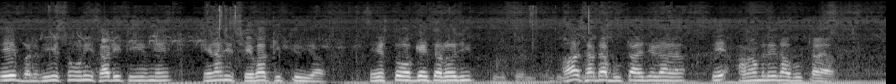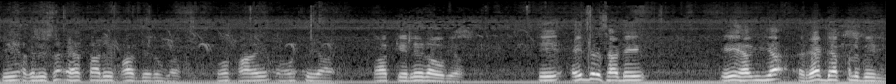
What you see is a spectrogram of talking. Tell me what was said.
ਇਹ ਬਲਵੀਰ ਸੋਹਣੀ ਸਾਡੀ ਟੀਮ ਨੇ ਇਹਨਾਂ ਦੀ ਸੇਵਾ ਕੀਤੀ ਹੋਈ ਆ। ਇਸ ਤੋਂ ਅੱਗੇ ਚਲੋ ਜੀ। ਆਹ ਸਾਡਾ ਬੂਟਾ ਜਿਹੜਾ ਆ ਇਹ ਆਮਲੇ ਦਾ ਬੂਟਾ ਆ ਇਹ ਅਗਲੇ ਸਾ, ਇਹ ਸਾਰੇ ਫਲ ਦੇ ਦਊਗਾ। ਉਹ ਫਾਲੇ ਆਉਣ ਤੇ ਆ ਆ ਕੇਲੇ ਦਾ ਹੋ ਗਿਆ। ਤੇ ਇਧਰ ਸਾਡੇ ਇਹ ਹੈਗੀ ਆ ਰੈੱਡ ਐਪਲ ਬੇਰੀ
